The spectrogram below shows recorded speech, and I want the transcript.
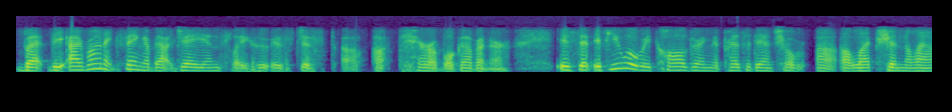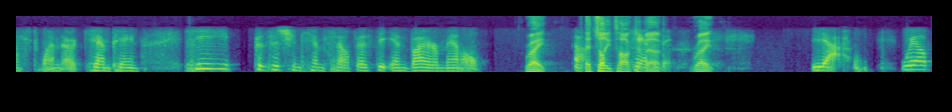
But the ironic thing about Jay Inslee, who is just a, a terrible governor, is that if you will recall during the presidential uh, election, the last one, uh, campaign, he positioned himself as the environmental Right. Uh, That's all he talked about. Right. Yeah. Well,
